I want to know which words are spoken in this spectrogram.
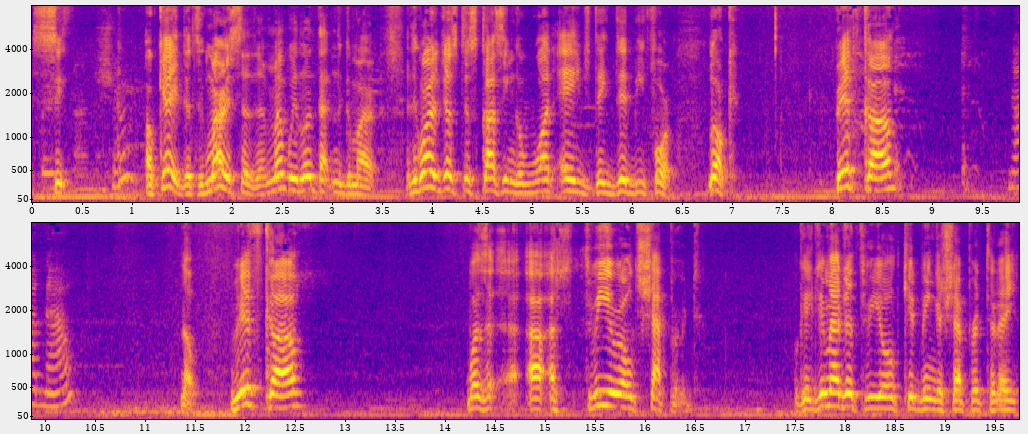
Se- first. Sure. okay, the Gemara says that. Remember, we learned that in the Gemara. And the Gemara is just discussing at what age they did before. Look, Rivka. Not now. No, Rivka was a, a, a three-year-old shepherd. Okay, can you imagine a three-year-old kid being a shepherd today?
